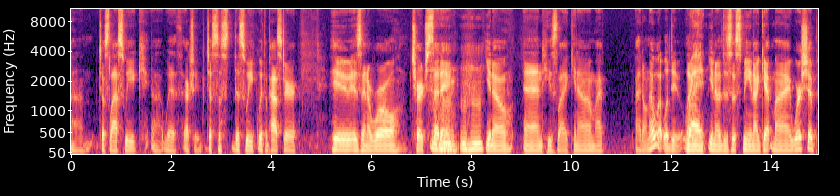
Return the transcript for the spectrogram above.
um, just last week uh, with actually just this, this week with a pastor who is in a rural church setting, you know, and he's like, you know, my I don't know what we'll do. Like, Right. you know, does this mean I get my worship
